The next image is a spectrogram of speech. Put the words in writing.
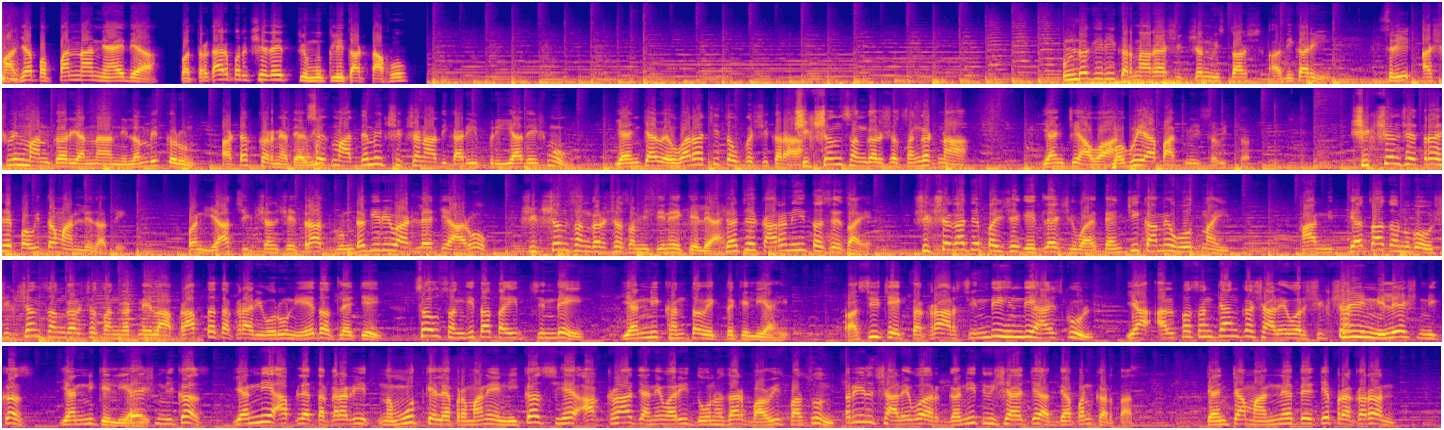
माझ्या पप्पांना न्याय द्या. पत्रकार परिषदेत चिमुकलीचा टाहो. गुंडगिरी करणाऱ्या शिक्षण विस्तार अधिकारी श्री अश्विन मानकर यांना निलंबित करून अटक करण्यात यावी. तसेच माध्यमिक शिक्षण अधिकारी प्रिया देशमुख यांच्या व्यवहाराची चौकशी करा. शिक्षण संघर्ष संघटना यांचे आवाहन बघूया बातमी सविस्तर. शिक्षण क्षेत्र हे पवित्र मानले जाते. पण याच शिक्षण क्षेत्रात गुंडगिरी वाढल्याचे आरोप शिक्षण संघर्ष समितीने केले आहे त्याचे कारणही तसेच आहे. शिक्षकाचे पैसे घेतल्याशिवाय त्यांची कामे होत नाहीत. हा नित्याचाच अनुभव शिक्षण संघर्ष संघटनेला प्राप्त तक्रारीवरून येत असल्याचे सौ संगीताताई शिंदे यांनी खंत व्यक्त केली आहे. अशीच एक तक्रार सिंधी हिंदी हायस्कूल या अल्पसंख्याक शाळेवर शिक्षक श्री निलेश निकस यांनी केली आहे. निलेश निकस यांनी आपल्या तक्रारीत नमूद केल्याप्रमाणे निकस हे अकरा जानेवारी दोन हजार बावीसपासून वरील शाळेवर गणित विषयाचे अध्यापन करतात. त्यांच्या मान्यतेचे प्रकरण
